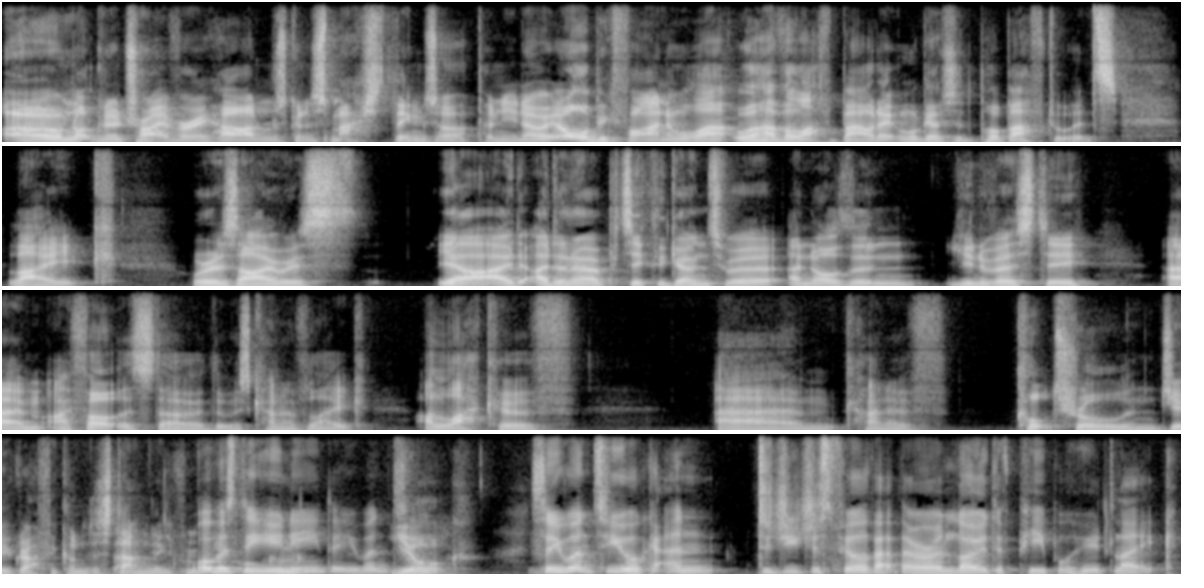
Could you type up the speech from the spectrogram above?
oh, I'm not going to try very hard. I'm just going to smash things up, and you know, it'll all be fine, and we'll we'll have a laugh about it, and we'll go to the pub afterwards. Like, Whereas I was, yeah, I, I don't know, particularly going to a, a northern university, um, I felt as though there was kind of like a lack of um, kind of cultural and geographic understanding from What was the uni that you went to? York. So you went to York, and did you just feel that there are a load of people who'd like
